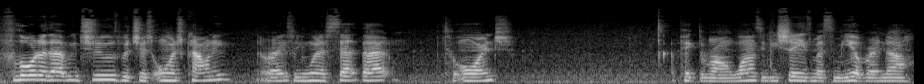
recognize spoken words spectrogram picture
Florida that we choose which is Orange County. All right so you want to set that to orange picked the wrong one. See, these shades messing me up right now.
